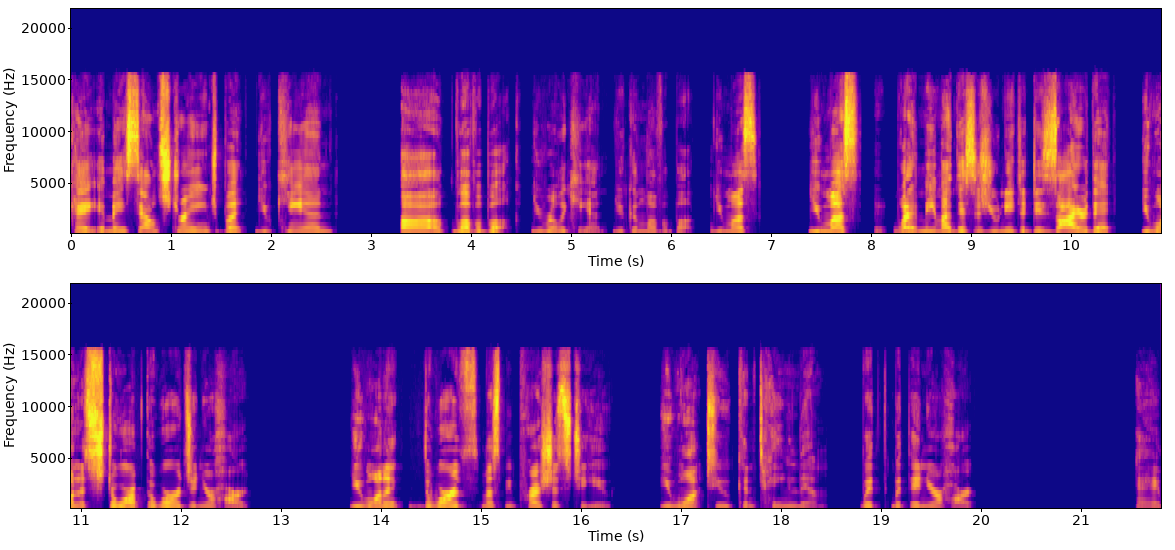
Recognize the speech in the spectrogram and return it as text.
Okay. It may sound strange, but you can uh, love a book. You really can. You can love a book. You must, you must, what I mean by this is you need to desire that you want to store up the words in your heart. You want to, the words must be precious to you. You want to contain them with within your heart. Okay.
